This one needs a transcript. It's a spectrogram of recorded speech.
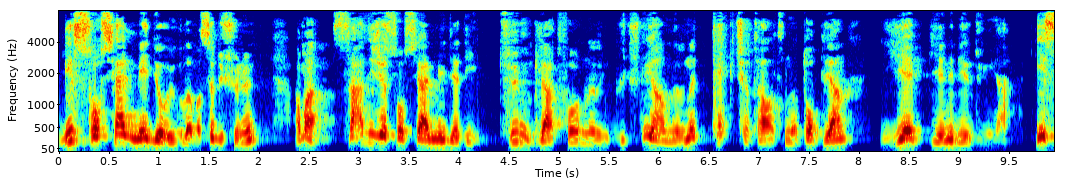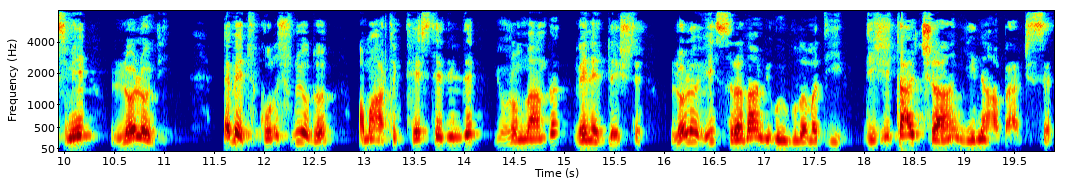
Bir sosyal medya uygulaması düşünün ama sadece sosyal medya değil, tüm platformların güçlü yanlarını tek çatı altında toplayan yepyeni bir dünya. İsmi Lolovi. Evet konuşuluyordu ama artık test edildi, yorumlandı ve netleşti. Lolovi sıradan bir uygulama değil, dijital çağın yeni habercisi.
